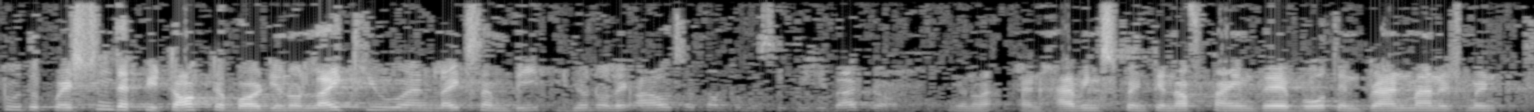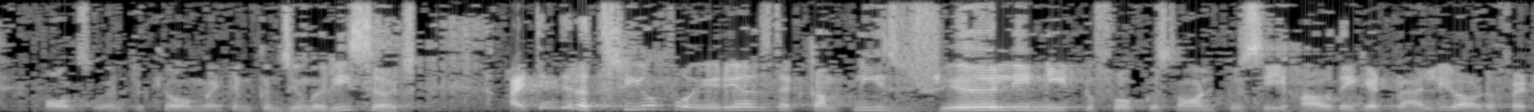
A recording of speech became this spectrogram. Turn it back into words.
to the question that we talked about, you know, like you and like Sandeep, you know, like I also come from a CPG background, you know, and having spent enough time there, both in brand management, also in procurement and consumer research, I think there are three or four areas that companies really need to focus on to see how they get value out of it.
